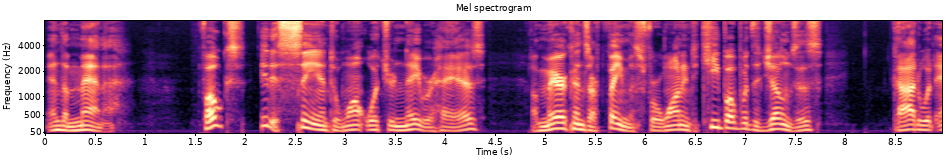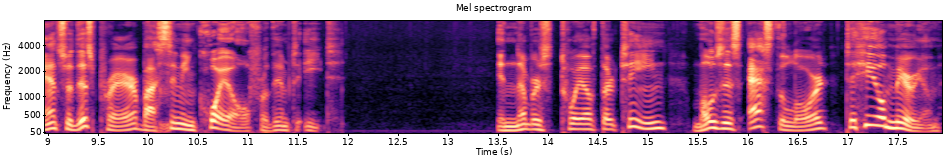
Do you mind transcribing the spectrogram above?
and the manna. Folks, it is sin to want what your neighbor has. Americans are famous for wanting to keep up with the Joneses God would answer this prayer by sending quail for them to eat. In Numbers 12:13, Moses asked the Lord to heal Miriam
